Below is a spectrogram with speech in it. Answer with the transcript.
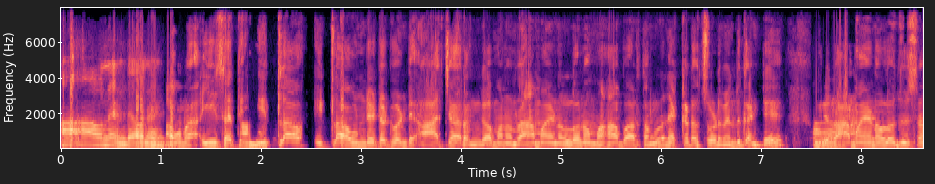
అవునండి అవునండి. అవునా? ఈ సతీ. ఇట్లా ఇట్లా ఉండేటటువంటి ఆచారంగా మనం రామాయణంలోనూ మహాభారతంలో ఎక్కడ చూడం ఎందుకంటే మీరు. రామాయణంలో చూసిన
